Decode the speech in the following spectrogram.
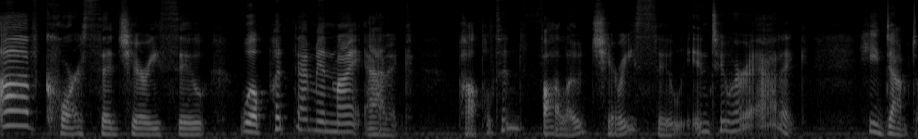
Of course, said Cherry Sue. We'll put them in my attic. Poppleton followed Cherry Sue into her attic. He dumped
